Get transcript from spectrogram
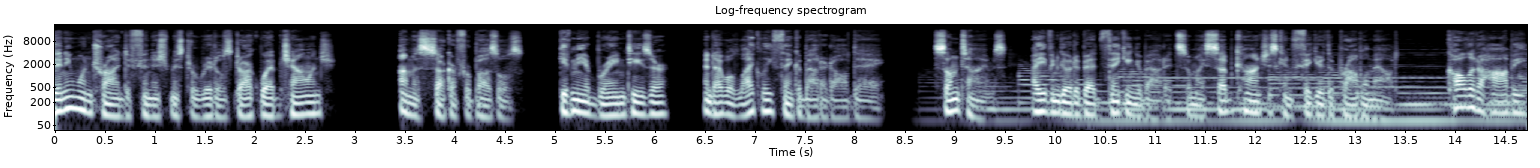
anyone tried to finish Mr. Riddle's dark web challenge? I'm a sucker for puzzles. Give me a brain teaser, and I will likely think about it all day. Sometimes I even go to bed thinking about it so my subconscious can figure the problem out. Call it a hobby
